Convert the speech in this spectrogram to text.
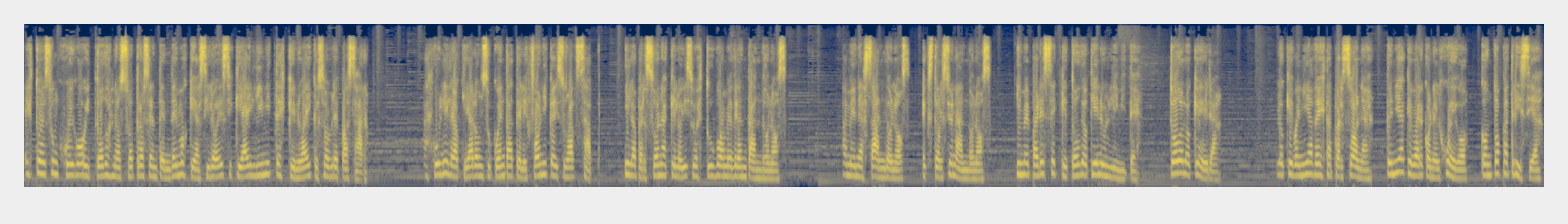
Esto es un juego y todos nosotros entendemos que así lo es y que hay límites que no hay que sobrepasar. A Julie le hackearon su cuenta telefónica y su WhatsApp. Y la persona que lo hizo estuvo amedrentándonos. Amenazándonos, extorsionándonos. Y me parece que todo tiene un límite. Todo lo que era. Lo que venía de esta persona, tenía que ver con el juego, contó Patricia,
